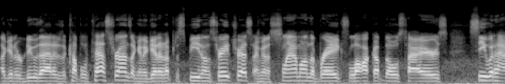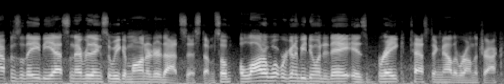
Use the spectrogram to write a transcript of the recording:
I'm gonna do that as a couple of test runs. I'm gonna get it up to speed on the straight stretch. I'm gonna slam on the brakes, lock up those tires, see what happens with ABS and everything so we can monitor that system. So a lot of what we're gonna be doing today is brake testing now that we're on the track.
